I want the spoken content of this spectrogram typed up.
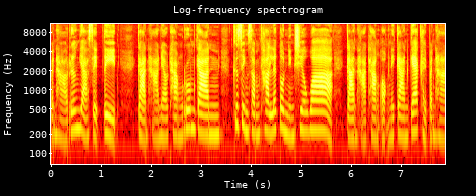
ปัญหาเรื่องยาเสพติด การหาแนวทางร่วมกัน คือสิ่งสำคัญและตนยังเชื่อว่า การหาทางออกในการแก้ไขปัญหา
